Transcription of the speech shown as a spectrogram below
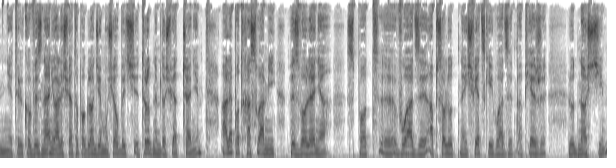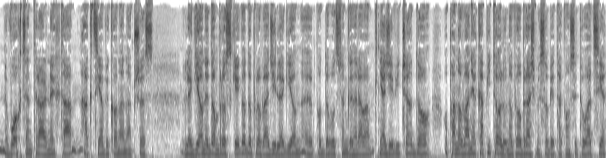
nie tylko wyznaniu, ale światopoglądzie musiał być trudnym doświadczeniem, ale pod hasłami wyzwolenia spod e, władzy absolutnej, świeckiej władzy papieży, ludności Włoch centralnych, ta akcja wykonana przez Legiony Dąbrowskiego doprowadzi legion e, pod dowództwem generała Kniaziewicza do opanowania Kapitolu. No wyobraźmy sobie taką sytuację.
